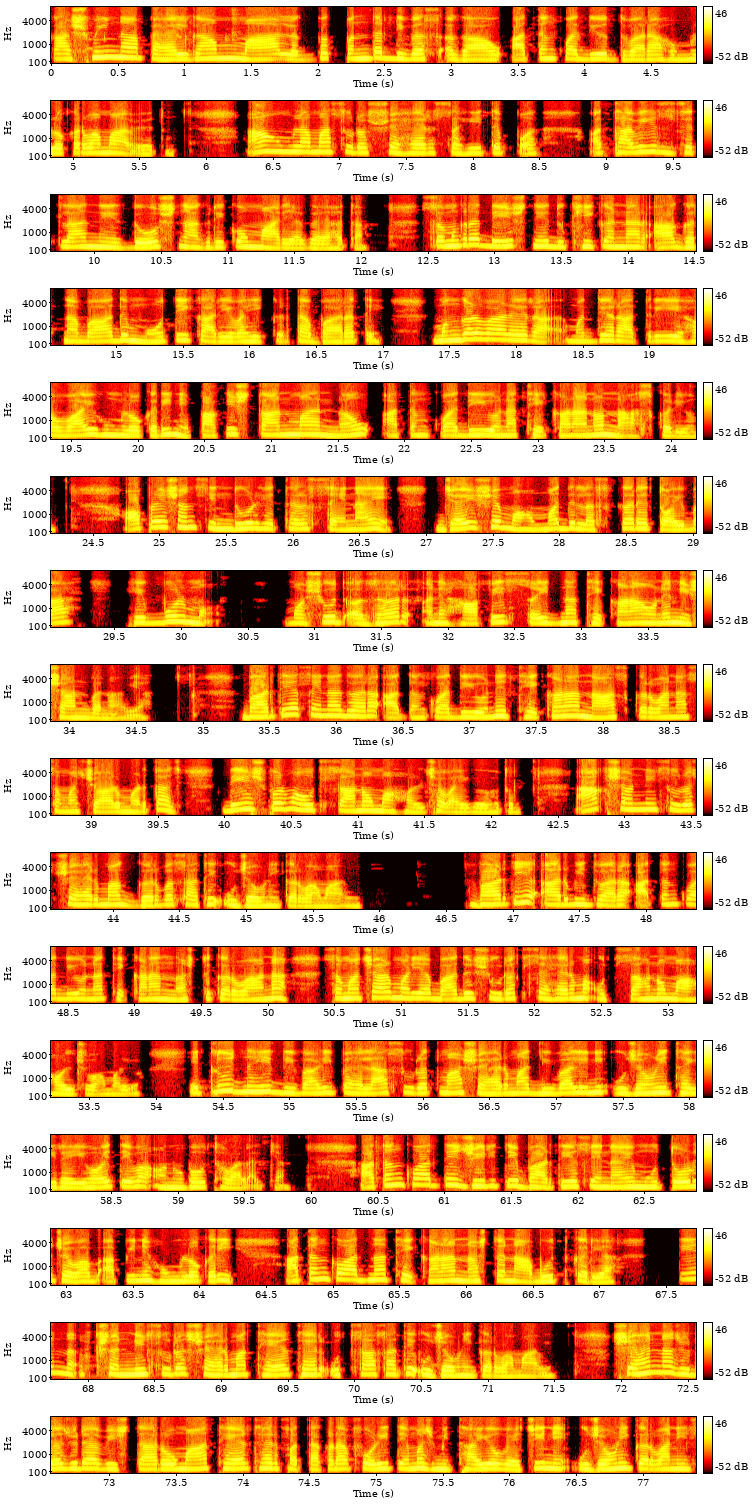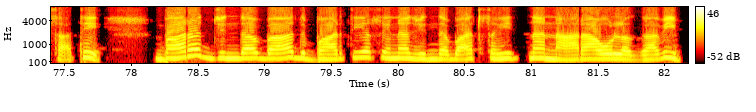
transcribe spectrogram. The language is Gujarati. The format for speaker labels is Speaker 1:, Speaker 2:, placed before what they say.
Speaker 1: કાશ્મીરના પહેલગામમાં લગભગ પંદર દિવસ અગાઉ આતંકવાદીઓ દ્વારા હુમલો કરવામાં આવ્યો હતો. આ હુમલામાં સુરત શહેર સહિત અઠ્ઠાવીસ જેટલા નિર્દોષ નાગરિકો માર્યા ગયા હતા. સમગ્ર દેશને દુખી કરનાર આ ઘટના બાદ મોટી કાર્યવાહી કરતા ભારતે મંગળવારે મધ્યરાત્રિએ હવાઈ હુમલો કરીને પાકિસ્તાનમાં નવ આતંકવાદીઓના ઠેકાણાનો નાશ કર્યો. ઓપરેશન સિંદૂર હેઠળ સેનાએ જૈશ મોહમ્મદ લશ્કરે તોયબા હિબ્બુલ મસૂદ અઝહર અને હાફિઝ સઈદના ઠેકાણાઓને નિશાન બનાવ્યા. ભારતીય સેના દ્વારા આતંકવાદીઓને ઠેકાણા નાશ કરવાના સમાચાર મળતા જ દેશભરમાં ઉત્સાહનો માહોલ છવાઈ ગયો હતો. આ ક્ષણની સુરત શહેરમાં ગર્વ સાથે ઉજવણી કરવામાં આવી. ભારતીય આર્મી દ્વારા આતંકવાદીઓના ઠેકાણા નષ્ટ કરવાના સમાચાર મળ્યા બાદ સુરત શહેરમાં ઉત્સાહનો માહોલ જોવા મળ્યો. એટલું જ નહીં, દિવાળી પહેલા સુરતમાં શહેરમાં દિવાળીની ઉજવણી થઈ રહી હોય તેવા અનુભવ થવા લાગ્યા. આતંકવાદને જે રીતે ભારતીય સેનાએ મુંહ તોડ જવાબ આપીને હુમલો કરી આતંકવાદના ઠેકાણા નષ્ટ નાબૂદ કર્યા તે ક્ષણની સુરત શહેરમાં ઠેર ઠેર ઉત્સાહ સાથે ઉજવણી કરવામાં આવી. શહેરના જુદા જુદા વિસ્તારોમાં ઠેર ઠેર ફટાકડા ફોડી તેમજ મીઠાઈઓ વેચીને ઉજવણી કરવાની સાથે ભારત જિંદાબાદ, ભારતીય સેના જિંદાબાદ સહિતના નારાઓ લગાવી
